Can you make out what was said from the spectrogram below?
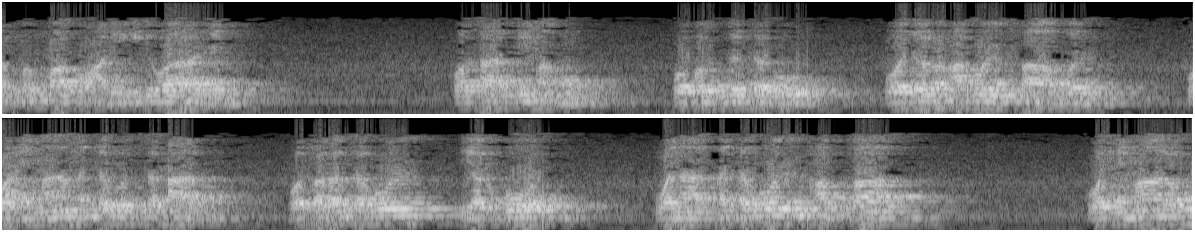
صلى الله عليه وآله؟ وخاتمه وبردته ودرعه الفاضل وعمامته السحاب وفرسه اليربوع وناقته العضاء وحماره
